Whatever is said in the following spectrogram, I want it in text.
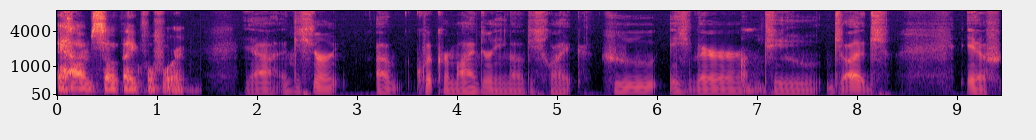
And I'm so thankful for it. Yeah, and just a, a quick reminder, you know, just like who is there to judge if,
